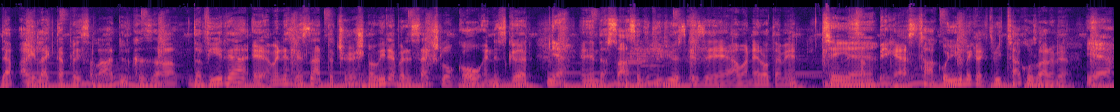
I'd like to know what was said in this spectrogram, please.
that I like that place a lot, dude. Because uh, the birria, eh, I mean, it's, it's not the traditional birria, but it's actual goat and it's good. Yeah. And then the sauce that they give you is, is a habanero también. It's yeah. a big ass taco. You can make like three tacos out of it. Yeah.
